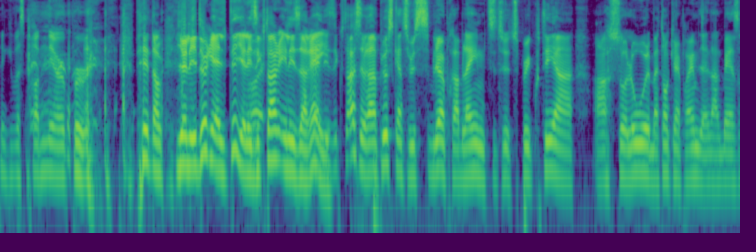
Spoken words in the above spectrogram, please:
Donc, il va se promener un peu. Donc, il y a les deux réalités. Il y a les écouteurs et les oreilles. les écouteurs, c'est vraiment plus quand tu veux cibler un problème. Tu, tu, peux écouter en, en solo. Mettons qu'il y a un problème dans le bass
